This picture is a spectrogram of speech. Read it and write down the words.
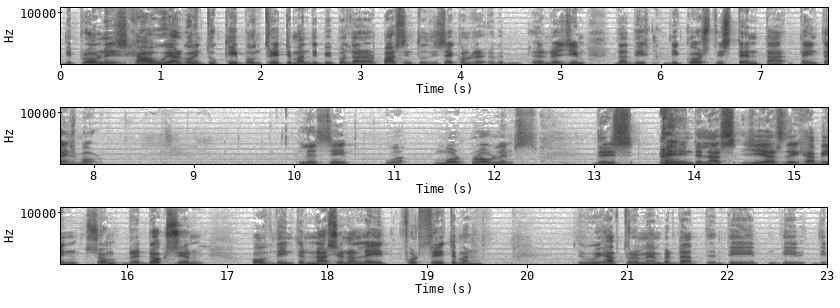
The problem is how we are going to keep on treatment the people that are passing to the second re uh, regime that the, the cost is 10, 10 times more. Let's see well, more problems. There is in the last years there have been some reduction of the international aid for treatment. We have to remember that the, the, the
